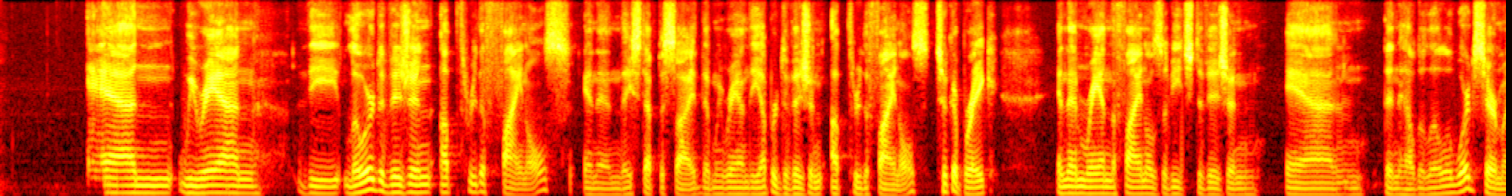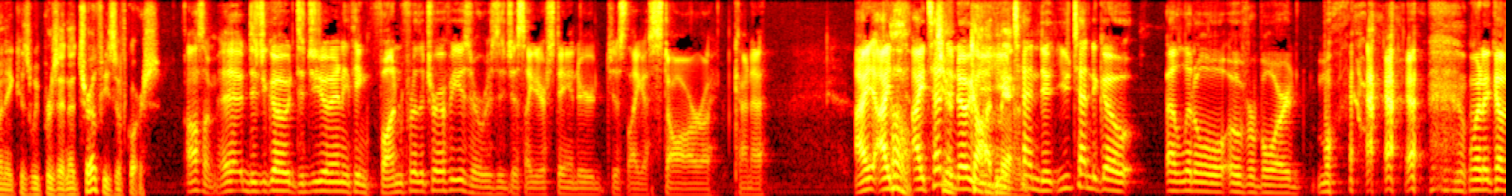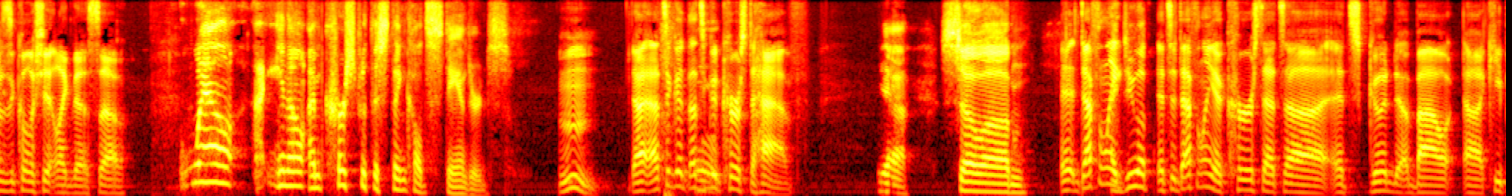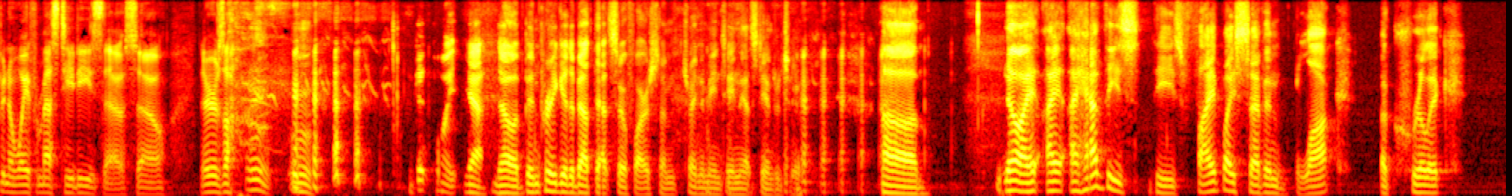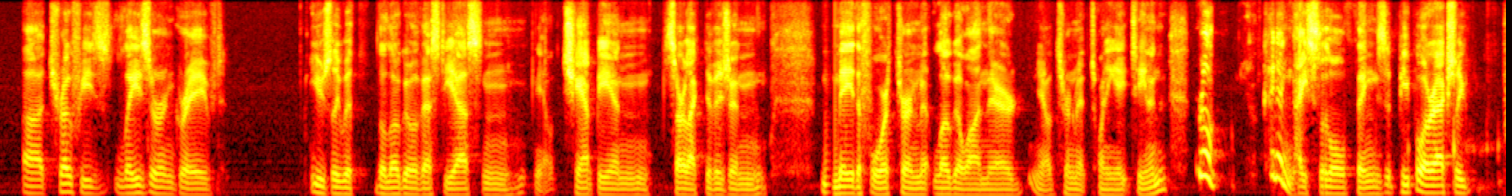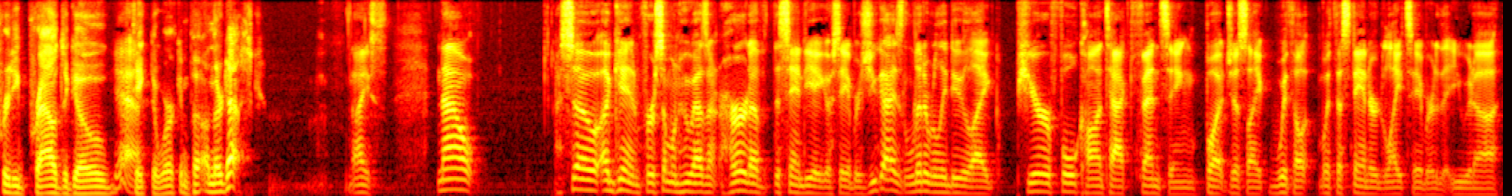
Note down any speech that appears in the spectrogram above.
And we ran the lower division up through the finals, and then they stepped aside. Then we ran the upper division up through the finals, took a break, and then ran the finals of each division, and then held a little award ceremony because we presented trophies, of course. Awesome. Uh, did you go? Did you do anything fun for the trophies, or was it just like your standard, just like a star kind of? I I, oh, I tend to know God, you. You tend to you tend to go a little overboard when it comes to cool shit like this. So well, you know, I'm cursed with this thing called standards. Mm. That, that's a good that's a good curse to have. Yeah. So um it definitely I do a, it's a definitely a curse that's uh it's good about uh keeping away from STDs though. So there's a mm, mm. good point. Yeah. No, I've been pretty good about that so far, so I'm trying to maintain that standard too. um no, I, I I have these these five by seven block acrylic uh, trophies laser engraved, usually with the logo of SDS and you know champion Sarlacc division, May the Fourth tournament logo on there. You know tournament 2018 and real kind of nice little things that people are actually pretty proud to go yeah. take to work and put on their desk. Nice. Now, so again, for someone who hasn't heard of the San Diego Sabers, you guys literally do like pure full contact fencing, but just like with a with a standard lightsaber that you would uh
